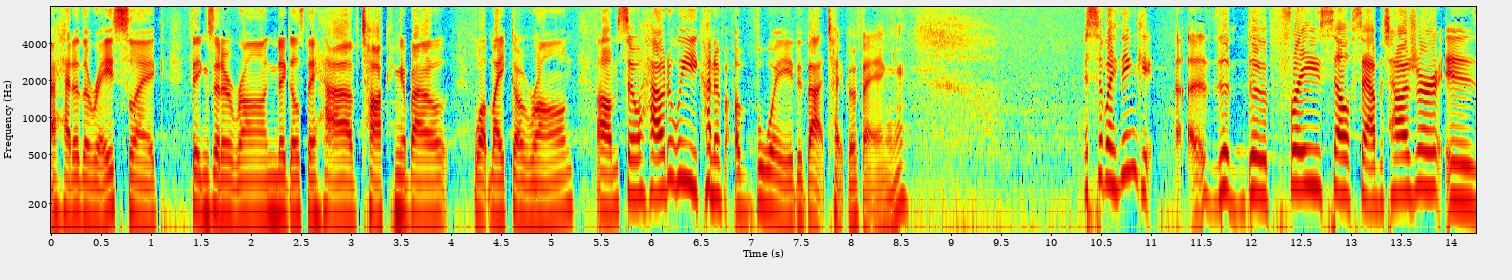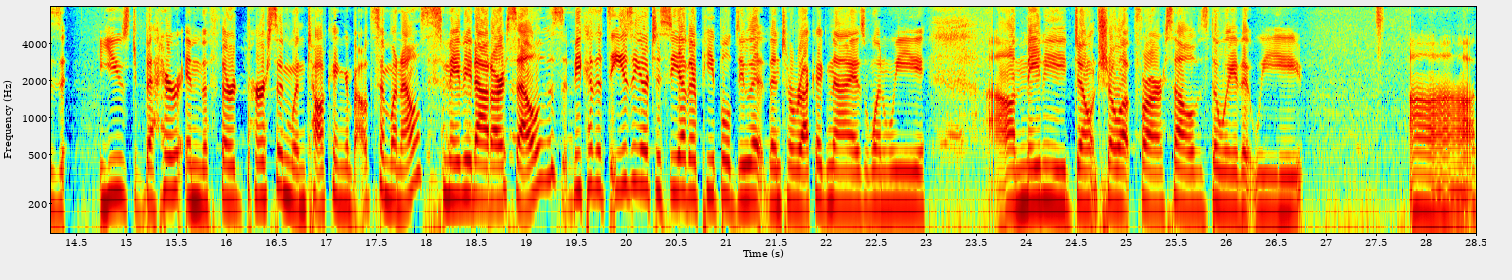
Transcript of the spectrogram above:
ahead of the race, like things that are wrong, niggles they have, talking about what might go wrong. Um, so how do we kind of avoid that type of thing? So I think uh, the the phrase self sabotager is used better in the third person when talking about someone else, maybe not ourselves, because it's easier to see other people do it than to recognize when we uh, maybe don't show up for ourselves the way that we uh,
